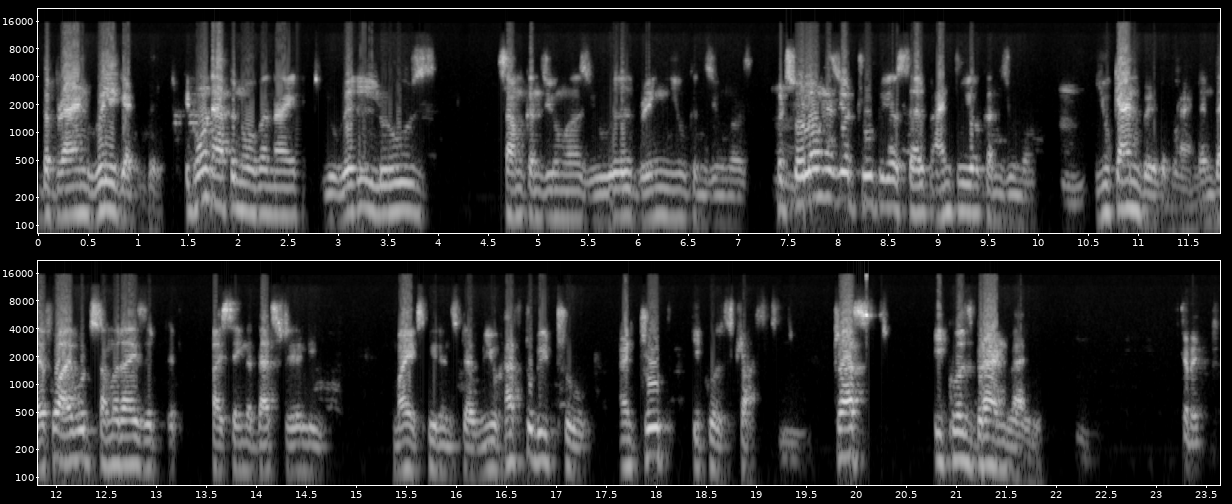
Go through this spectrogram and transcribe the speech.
the brand will get built. It won't happen overnight. You will lose some consumers, you will bring new consumers. But so long as you're true to yourself and to your consumer, you can build a brand. And therefore, I would summarize it by saying that that's really my experience tells me you have to be true, and truth equals trust. Mm. Trust equals brand value. Correct.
